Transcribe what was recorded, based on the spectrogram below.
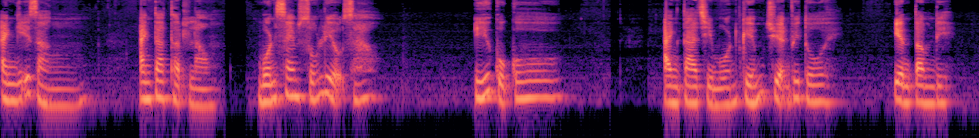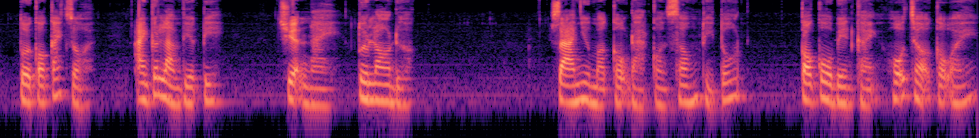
Anh nghĩ rằng anh ta thật lòng muốn xem số liệu sao? Ý của cô... Anh ta chỉ muốn kiếm chuyện với tôi. Yên tâm đi, tôi có cách rồi. Anh cứ làm việc đi. Chuyện này tôi lo được. Giá như mà cậu Đạt còn sống thì tốt. Có cô bên cạnh hỗ trợ cậu ấy.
